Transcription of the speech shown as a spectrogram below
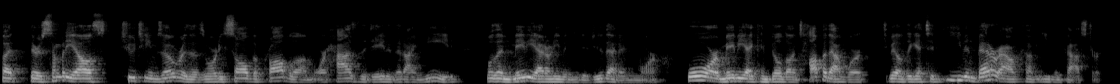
but there's somebody else two teams over that's already solved the problem or has the data that I need? Well, then maybe I don't even need to do that anymore. Or maybe I can build on top of that work to be able to get to an even better outcome even faster.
